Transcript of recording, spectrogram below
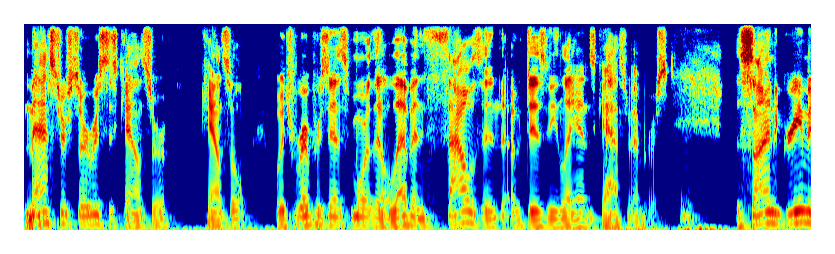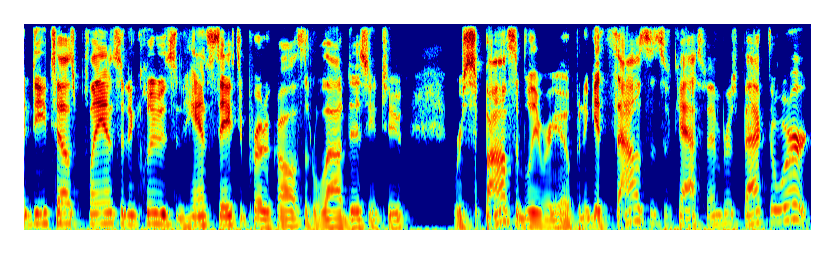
Master Services Council, Council which represents more than 11,000 of Disneyland's cast members. The signed agreement details plans that includes enhanced safety protocols that allow Disney to responsibly reopen and get thousands of cast members back to work.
